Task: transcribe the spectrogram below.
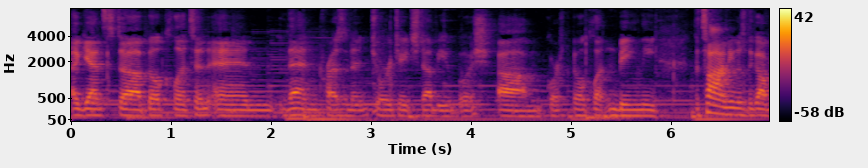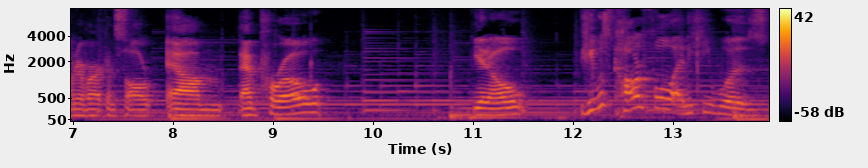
against uh, Bill Clinton and then President George H.W. Bush. Um, of course, Bill Clinton being the the time he was the governor of Arkansas. Um, and Perot you know, he was colorful and he was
